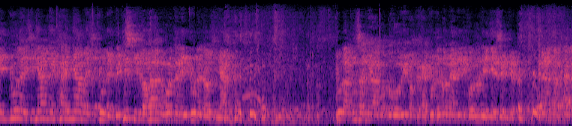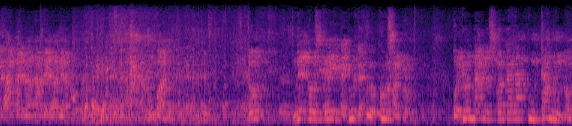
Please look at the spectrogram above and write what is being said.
en juula e si ñaamen ka en ñaama e si e juulen ɓe diskiti ɗo haa ɓe wottere e juule taw si ñaame juula ɗum salmina goɗɗo go wi noon kaka julde ɗo mi andini ko noon e ñee sengel ɗumfani donc neɗɗo si tawi ka julde koyo concentre o jonna allah subahana taala ɗum tan mum ɗon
